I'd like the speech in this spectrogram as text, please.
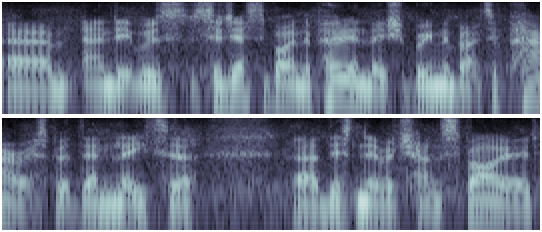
um, and it was suggested by Napoleon they should bring them back to Paris, but then later uh, this never transpired.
